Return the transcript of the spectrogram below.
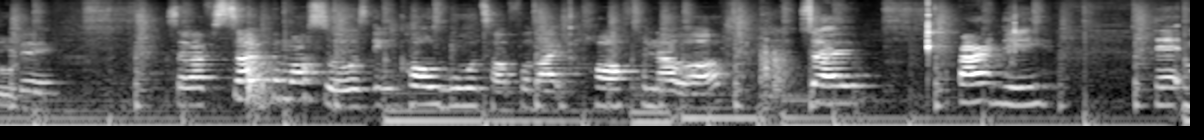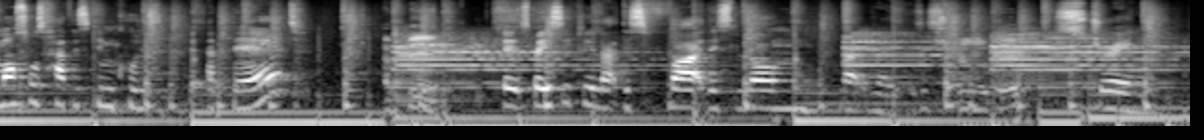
cool. Boom. So I've soaked the mussels in cold water for like half an hour. So apparently the mussels have this thing called a beard. A bit. It's basically like this fight, this long, like wait, is this String string?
